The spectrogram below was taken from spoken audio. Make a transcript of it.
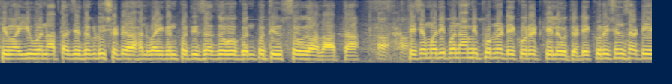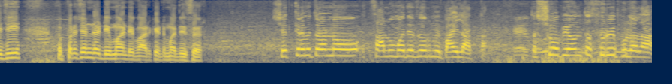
किंवा इवन आता जे दगडूशेठ हलवाई गणपतीचा जो गणपती उत्सव झाला आता. त्याच्यामध्ये पण आम्ही पूर्ण डेकोरेट केले होतं. डेकोरेशनसाठी याची प्रचंड डिमांड आहे मार्केटमध्ये सर शेतकरी मित्रांनो चालूमध्ये जर मी पाहिला आता तर शोभिवंत सूर्यफुलाला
